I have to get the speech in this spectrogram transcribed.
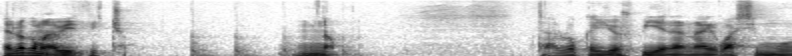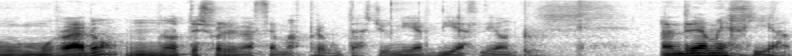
Es lo que me habéis dicho. No. Salvo que ellos vieran algo así muy, muy raro, no te suelen hacer más preguntas. Junior Díaz León. Andrea Mejía.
